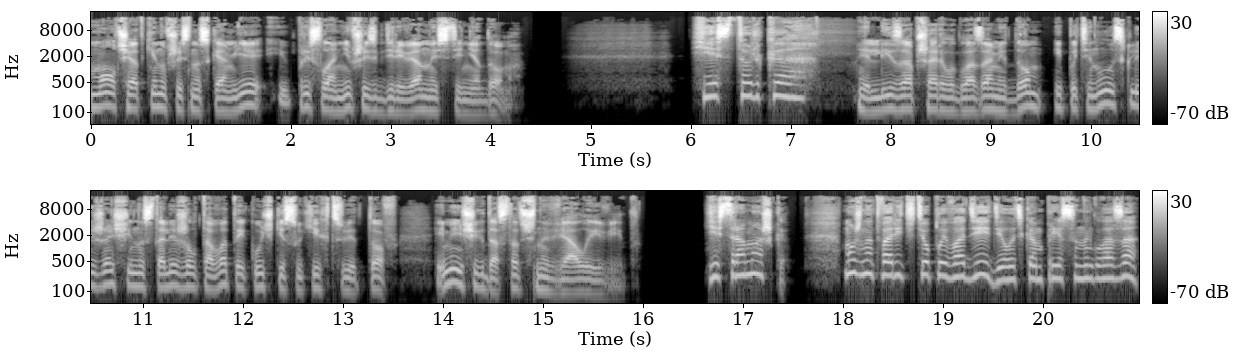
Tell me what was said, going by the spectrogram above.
молча откинувшись на скамье и прислонившись к деревянной стене дома. «Есть только Элиза обшарила глазами дом и потянулась к лежащей на столе желтоватой кучке сухих цветов, имеющих достаточно вялый вид. «Есть ромашка. Можно творить в теплой воде и делать компрессы на глаза.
